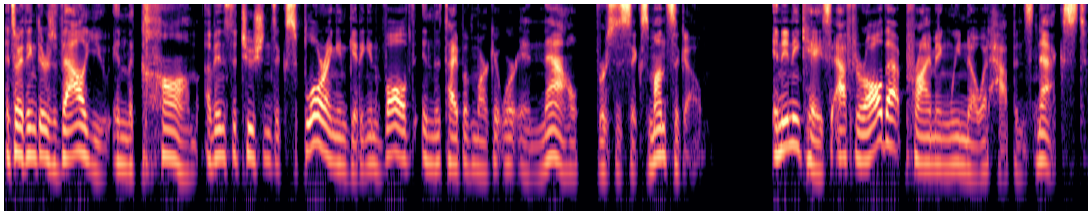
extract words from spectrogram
And so I think there's value in the calm of institutions exploring and getting involved in the type of market we're in now versus six months ago. In any case, after all that priming, we know what happens next.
